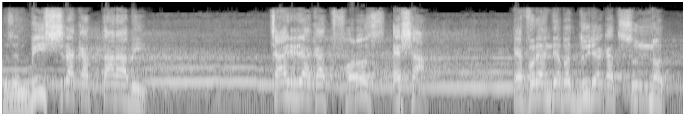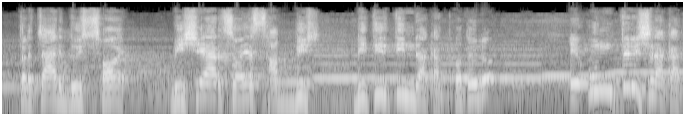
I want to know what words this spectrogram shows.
বুঝলেন? বিশ রাকাত তারাবি, চার রাকাত ফরজ এশা, এরপরে আনতে আবার দুই রাকাত সুন্নত, তাহলে চার, দুই, ছয়, বিশে আর ছয়ে ছাব্বিশ, বিতির তিন রাকাত, কত হইল? এই উনত্রিশ রাকাত,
